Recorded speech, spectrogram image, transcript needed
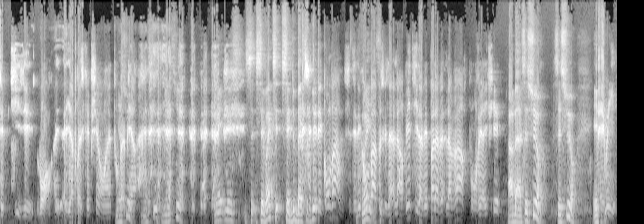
des petits. des- bon, il y a prescription, hein, tout va sûr, bien. Bien sûr. Mais, mais c'est vrai que c'est- deux. bah, c'était des combats, c'était des combats, parce que la- l'arbitre, il n'avait pas la, la VAR pour vérifier. Ah bah c'est sûr, c'est sûr. Et Mais puis, oui.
